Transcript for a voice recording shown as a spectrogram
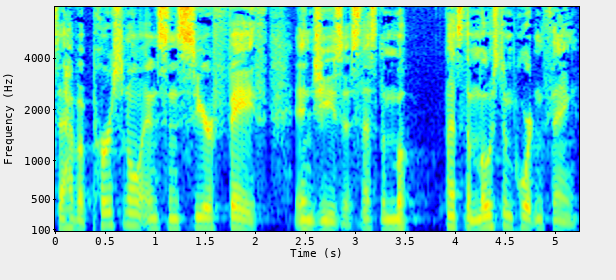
to have a personal and sincere faith in Jesus. That's the, mo- that's the most important thing.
